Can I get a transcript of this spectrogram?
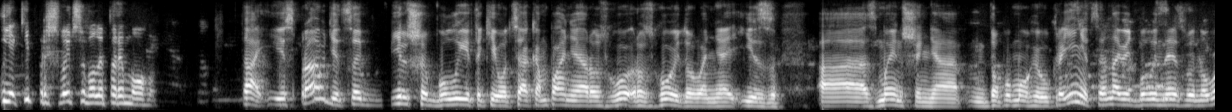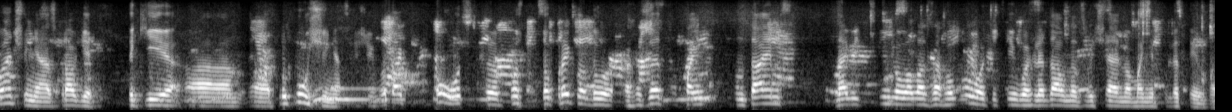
і які пришвидшували перемогу. Так, і справді це більше були такі. Оця кампанія розго, розгойдування із а, зменшення допомоги Україні. Це навіть були не звинувачення, а справді такі а, а, припущення. Скажімо так. Ну от е, просто до прикладу, газета Financial Times навіть змінювала заголовок, який виглядав надзвичайно маніпулятивно.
